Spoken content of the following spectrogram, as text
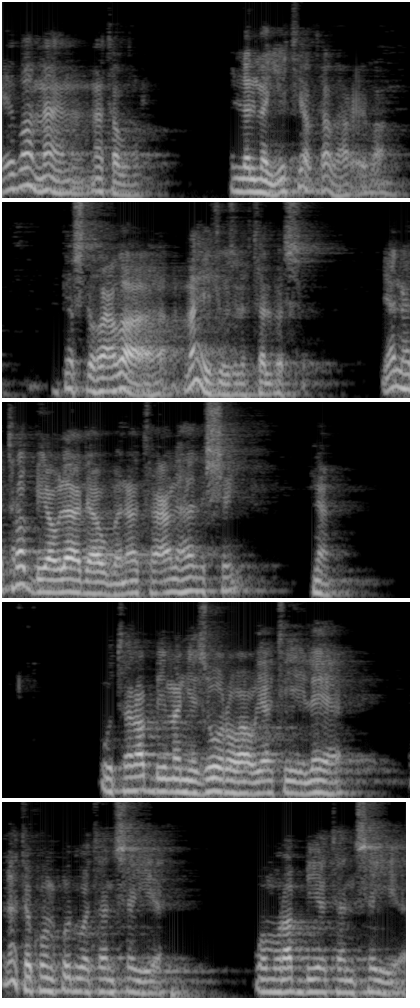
عظام ما ما تظهر. إلا الميت تظهر عظامه قصده أعضاءها. ما يجوز له تلبس. لأنها تربي أولادها وبناتها على هذا الشيء. نعم. وتربي من يزورها ويأتي إليها لا تكون قدوة سيئة ومربية سيئة.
